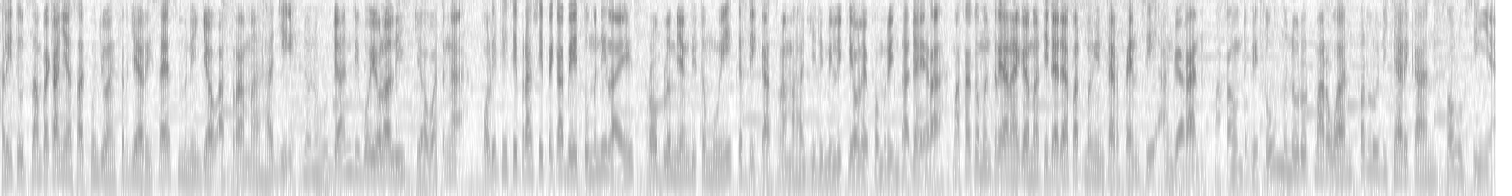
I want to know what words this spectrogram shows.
Hal itu disampaikannya saat kunjungan kerja Rises meninjau asrama haji Dono Hudan di Boyolali, Jawa Tengah. Politisi fraksi PKB itu menilai problem yang ditemui ketika asrama haji dimiliki oleh pemerintah daerah, maka Kementerian Agama tidak dapat mengintervensi anggaran. Maka untuk itu, menurut Marwan perlu dicarikan solusinya.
